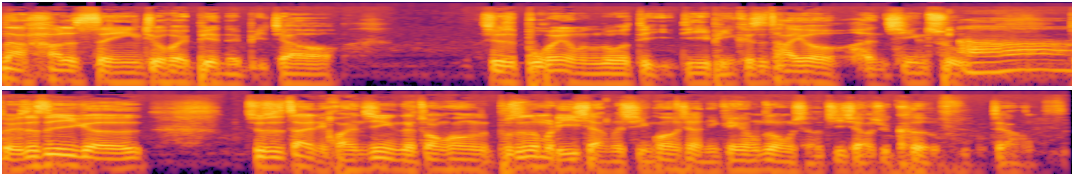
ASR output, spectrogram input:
那它的声音就会变得比较。就是不会有那么多低低频，可是它又很清楚。哦，对，这是一个，就是在你环境的状况不是那么理想的情况下，你可以用这种小技巧去克服这样子。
